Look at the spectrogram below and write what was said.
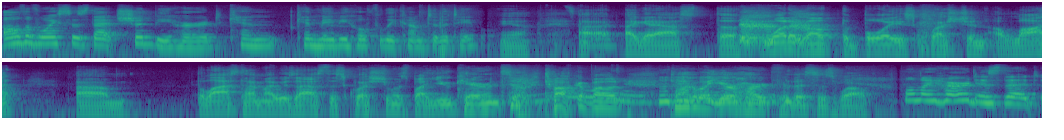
all the voices that should be heard can can maybe hopefully come to the table. Yeah, uh, I get asked the "what about the boys" question a lot. Um, the last time I was asked this question was by you, Karen. So talk about talk about your heart for this as well. Well, my heart is that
